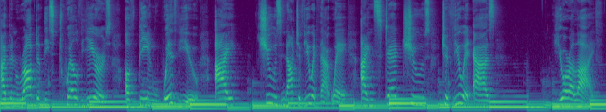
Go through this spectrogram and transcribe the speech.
I've been robbed of these 12 years of being with you. I choose not to view it that way. I instead choose to view it as you're alive.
